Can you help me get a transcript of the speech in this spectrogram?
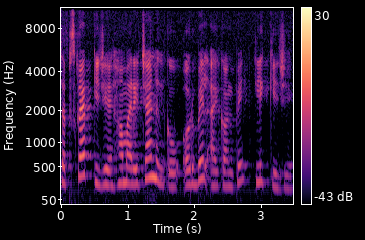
सब्सक्राइब कीजिए हमारे चैनल को और बेल आइकॉन पे क्लिक कीजिए।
